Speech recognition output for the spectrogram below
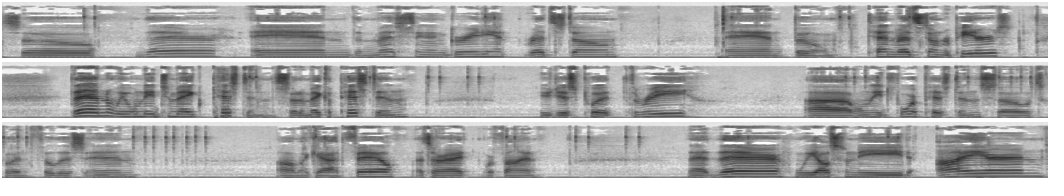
So there, and the missing ingredient, redstone, and boom, 10 redstone repeaters. Then we will need to make pistons. So to make a piston, you just put three, uh, we'll need four pistons, so let's go ahead and fill this in. Oh my god, fail. That's alright, we're fine. That there. We also need iron.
